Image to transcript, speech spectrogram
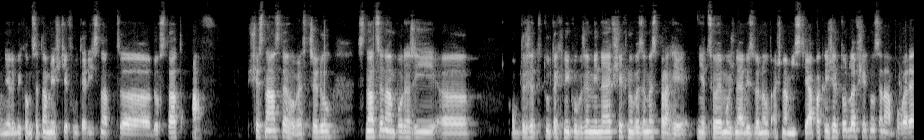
Měli bychom se tam ještě v úterý snad eh, dostat a 16. ve středu snad se nám podaří obdržet tu techniku, protože my ne všechno vezeme z Prahy, něco je možné vyzvednout až na místě. A pak, když tohle všechno se nám povede,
